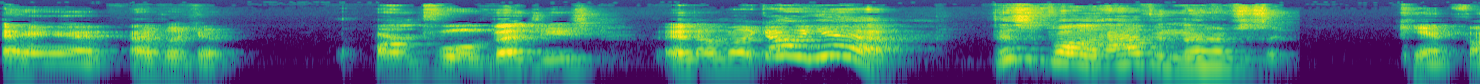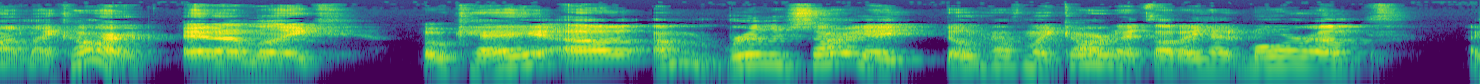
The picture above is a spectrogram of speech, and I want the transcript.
and I have like a armful of veggies, and I'm like, oh yeah, this is all happened. and then I'm just like, can't find my card, and I'm like, okay, uh, I'm really sorry, I don't have my card. I thought I had more. Um, I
